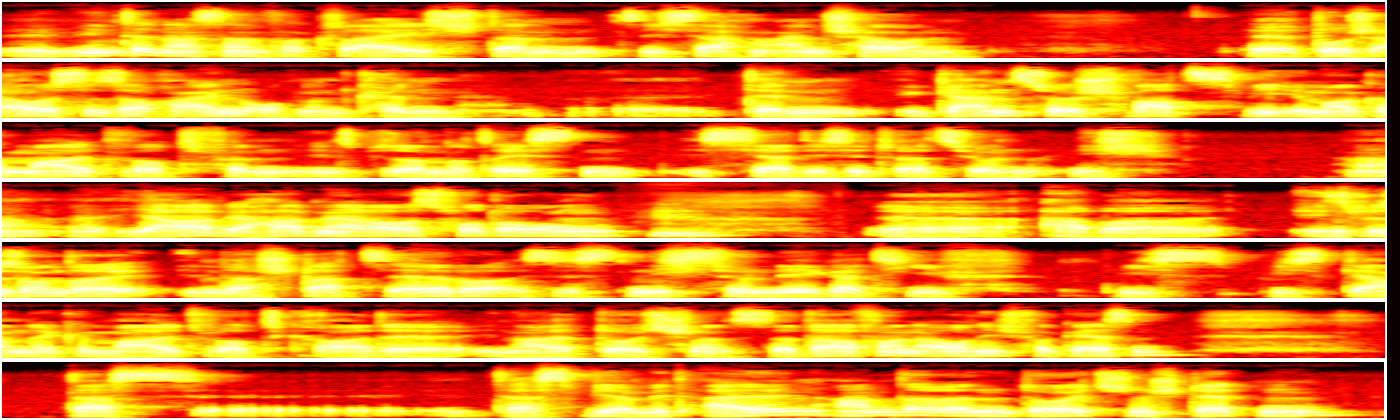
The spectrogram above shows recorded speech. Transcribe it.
im internationalen Vergleich dann sich Sachen anschauen, äh, durchaus das auch einordnen können. Äh, denn ganz so schwarz, wie immer gemalt wird von insbesondere Dresden, ist ja die Situation nicht. Ja, äh, ja wir haben Herausforderungen, mhm. äh, aber insbesondere in der Stadt selber ist es nicht so negativ, wie es gerne gemalt wird, gerade innerhalb Deutschlands. Da darf man auch nicht vergessen, dass, äh, dass wir mit allen anderen deutschen Städten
